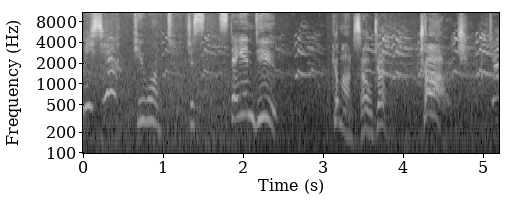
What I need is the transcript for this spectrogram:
Monsieur? If you want, just stay in view. Come on, soldier. Charge! Charge!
